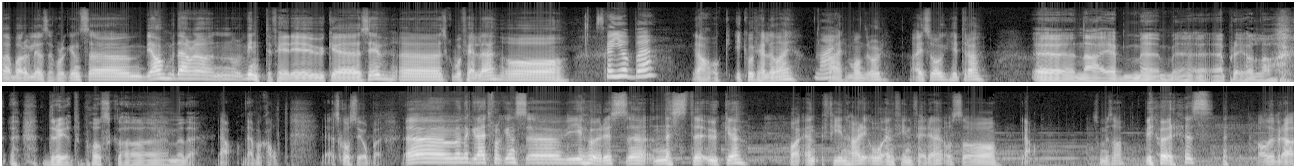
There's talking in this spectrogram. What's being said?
det er bare å glede seg, folkens. Uh, ja, men det er en vinterferieuke, Siv. Uh, skal på fjellet og Skal jobbe. Ja, og ikke på fjellet, nei. nei. Her, med andre ord. Eidsvåg, Hitra. Uh, nei, jeg, jeg, pleier å la drøye til påska med det. Ja, det er for kaldt. Jeg skal også jobbe. Uh, men det er greit, folkens. Uh, vi høres neste uke. Ha en fin helg og en fin ferie. Og så, ja, som vi sa, vi høres. ha det bra.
